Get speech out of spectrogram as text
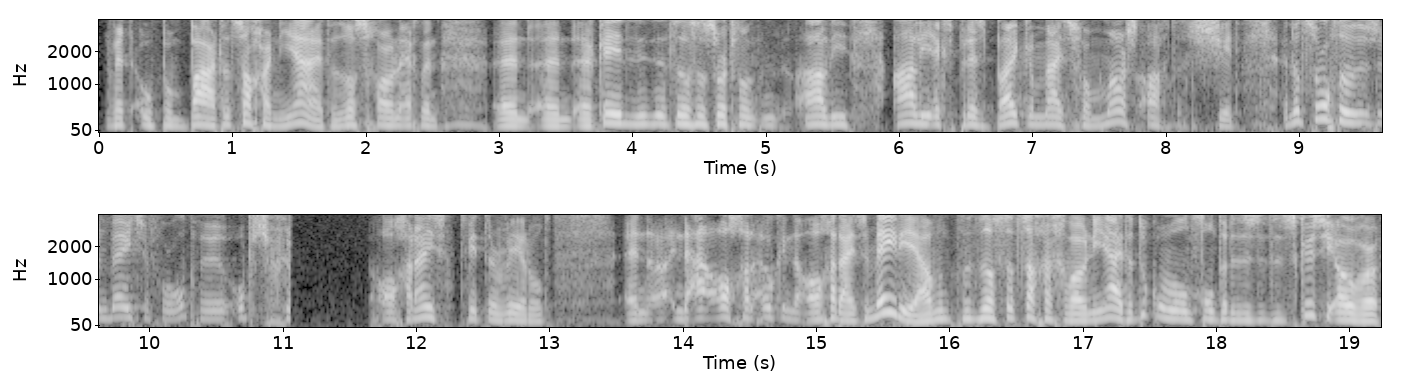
werd openbaard. Het zag er niet uit. Het was gewoon echt een, een, een eh, ken je, het was een soort van Ali, AliExpress bikermeis van Mars-achtige shit. En dat zorgde dus een beetje voor op, uh, opschudding Algerijnse Twitterwereld. En eh, in de, ook in de Algerijnse media, want dat, zag er gewoon niet uit. En toen ontstond er dus de discussie over,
